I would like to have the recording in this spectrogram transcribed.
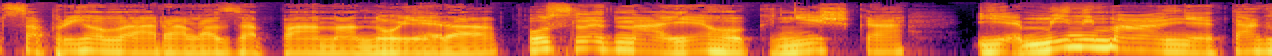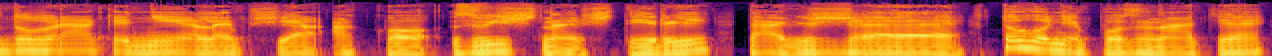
sa prihovárala za pána Nojera. Posledná jeho knižka je minimálne tak dobrá, keď nie je lepšia ako zvyšné štyri, takže toho nepoznáte,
